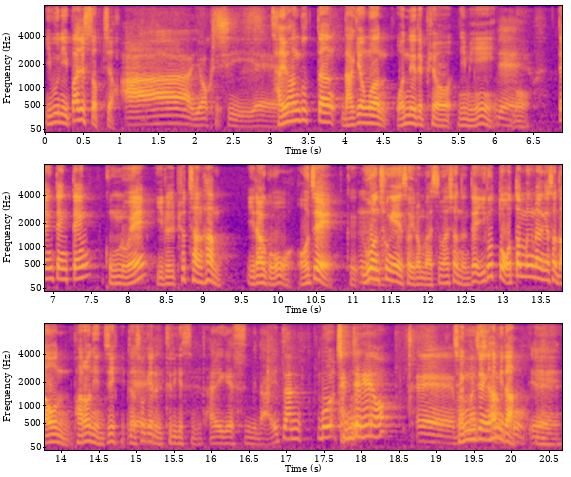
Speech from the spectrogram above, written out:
이분이 빠질 수 없죠. 아 역시 예. 자유한국당 나경원 원내대표님이 예. 뭐 땡땡땡 공로에 이를 표창함 이라고 어제 그 음. 의원총회에서 이런 말씀하셨는데 이것도 어떤 맥락에서 나온 발언인지 이따 예. 소개를 드리겠습니다. 알겠습니다. 일단 뭐 쟁쟁해요. 예, 쟁쟁합니다. 않고, 예. 음. 예.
